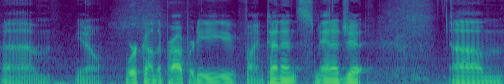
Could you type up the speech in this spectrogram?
um, you know work on the property, find tenants, manage it. Um,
